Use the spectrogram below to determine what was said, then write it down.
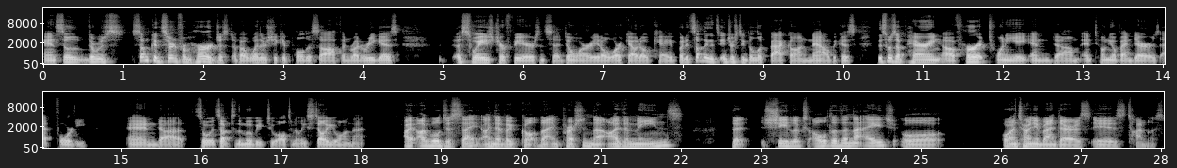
And so there was some concern from her just about whether she could pull this off. And Rodriguez assuaged her fears and said, "Don't worry, it'll work out okay." But it's something that's interesting to look back on now because this was a pairing of her at 28 and um, Antonio Banderas at 40, and uh, so it's up to the movie to ultimately sell you on that. I, I will just say I never got that impression that either means that she looks older than that age or or Antonio Banderas is timeless.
